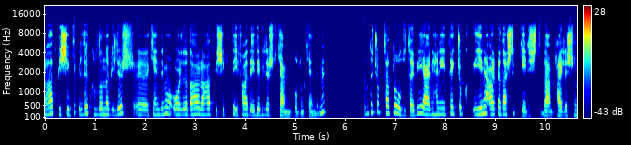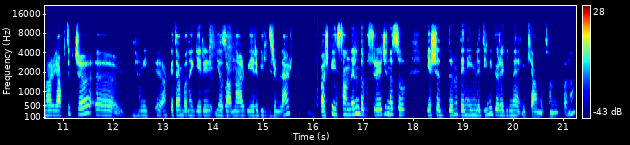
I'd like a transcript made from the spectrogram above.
rahat bir şekilde kullanabilir, e, kendimi orada daha rahat bir şekilde ifade edebilirken buldum kendimi. Bu da çok tatlı oldu tabii. Yani hani pek çok yeni arkadaşlık gelişti. Ben paylaşımlar yaptıkça e, hani e, hakikaten bana geri yazanlar, geri bildirimler başka insanların da bu süreci nasıl yaşadığını, deneyimlediğini görebilme imkanı tanıdı bana.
